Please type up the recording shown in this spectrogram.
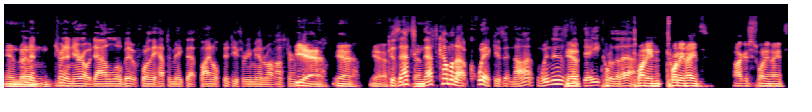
and Trying then to, trying to narrow it down a little bit before they have to make that final 53 man roster. yeah, yeah, yeah, Because that's And- that's coming up quick, is it not? When is Yeah, the date for that? 20, 29th, August 29th.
